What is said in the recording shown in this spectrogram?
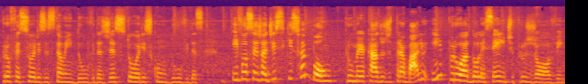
professores estão em dúvidas, gestores com dúvidas. E você já disse que isso é bom para o mercado de trabalho e para o adolescente, para o jovem.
